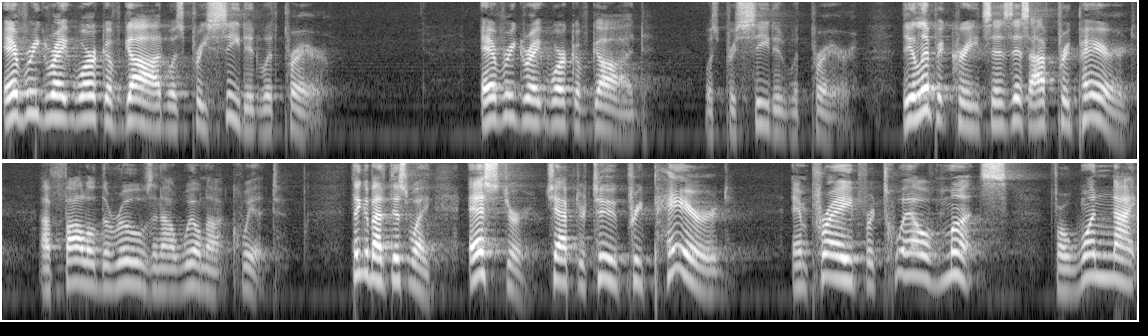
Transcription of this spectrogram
Every great work of God was preceded with prayer. Every great work of God was preceded with prayer. The Olympic Creed says this I've prepared, I've followed the rules, and I will not quit. Think about it this way Esther, chapter 2, prepared and prayed for 12 months for one night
